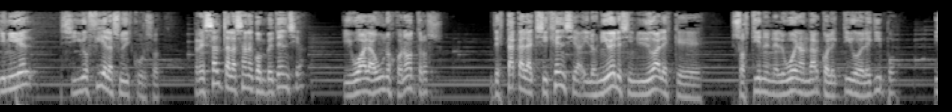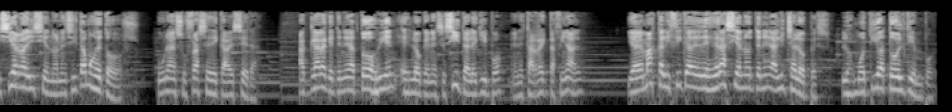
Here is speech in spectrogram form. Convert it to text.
Y Miguel siguió fiel a su discurso. Resalta la sana competencia, igual a unos con otros, destaca la exigencia y los niveles individuales que sostienen el buen andar colectivo del equipo, y cierra diciendo necesitamos de todos, una de sus frases de cabecera. Aclara que tener a todos bien es lo que necesita el equipo en esta recta final, y además califica de desgracia no tener a Licha López, los motiva todo el tiempo.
